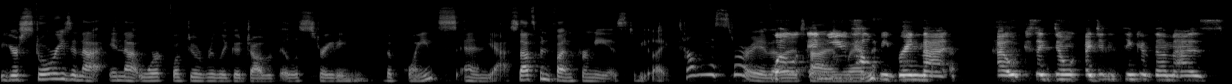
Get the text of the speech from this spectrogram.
your stories in that in that workbook do a really good job of illustrating the points and yeah so that's been fun for me is to be like tell me a story about Well, a time and you've when helped me bring that out because I don't, I didn't think of them as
